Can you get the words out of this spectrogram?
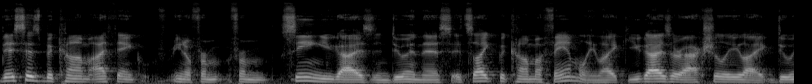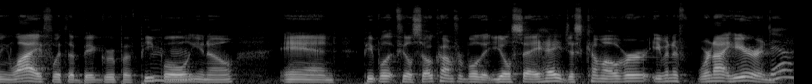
this has become, I think, you know, from from seeing you guys and doing this, it's like become a family. Like you guys are actually like doing life with a big group of people. Mm-hmm. You know and people that feel so comfortable that you'll say, "Hey, just come over, even if we're not here, and yeah.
